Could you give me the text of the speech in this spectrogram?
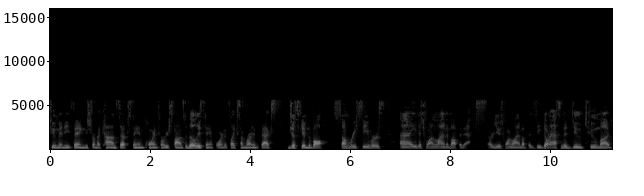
too many things from a concept standpoint, from a responsibility standpoint. It's like some running backs just give them the ball. Some receivers, uh, you just want to line them up at X or you just want to line them up at Z. Don't ask them to do too much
